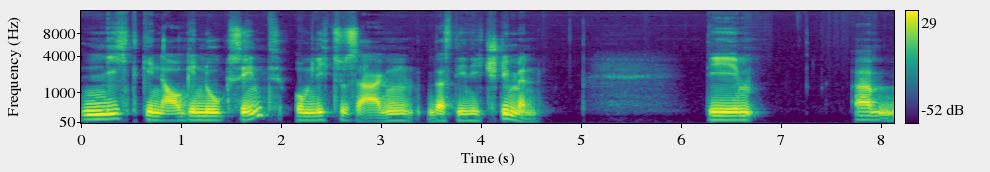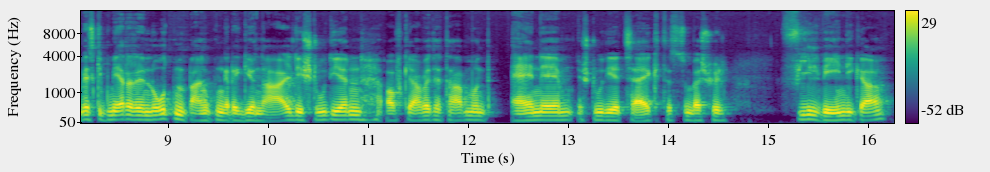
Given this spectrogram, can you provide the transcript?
nicht genau genug sind, um nicht zu sagen, dass die nicht stimmen. Die, ähm, es gibt mehrere Notenbanken regional, die Studien aufgearbeitet haben und eine Studie zeigt, dass zum Beispiel viel weniger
